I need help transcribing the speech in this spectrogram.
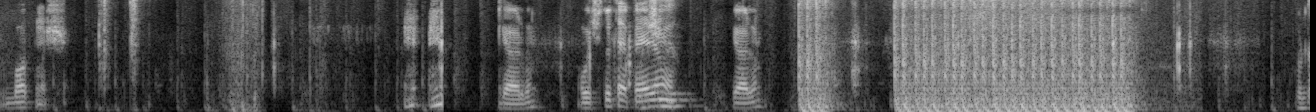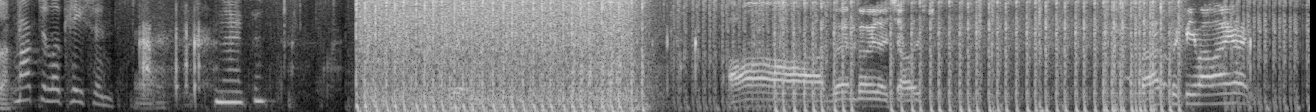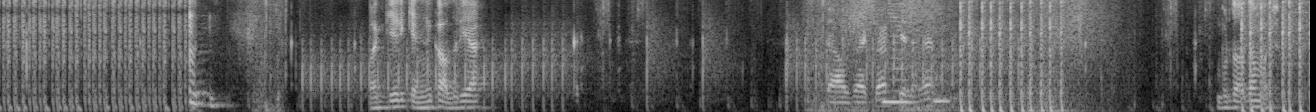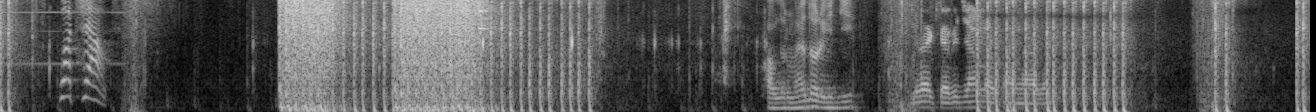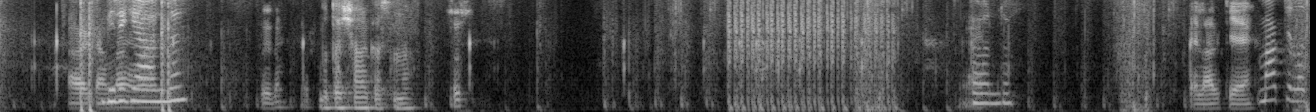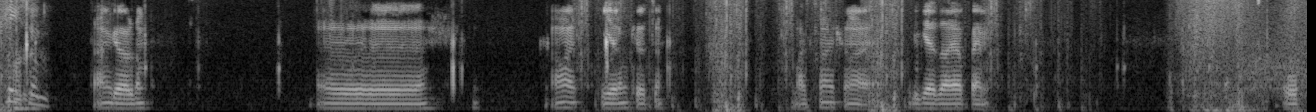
Botmuş. Gördüm. Uçtu tepeye değil mi? Gördüm. Burada. Marked a location. Gördüm. Nerede? Aa ben böyle çalış. Daha sık bir bana gel. Bak diğeri kendini kaldır ya. Çalacaklar Nerede? kelime. Burada adam var. Watch out! Kaldırmaya doğru gidiyor. Bir dakika bir cam basmam lazım. Arkamdan Biri ya. geldi. Duydum. Dur. Bu taşın arkasında. Sus. Öldü. Helal ki. Marked a location. Tam gördüm. Ee, ama yarım kötü. Baksana şuna bir kere daha yapayım. Of.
